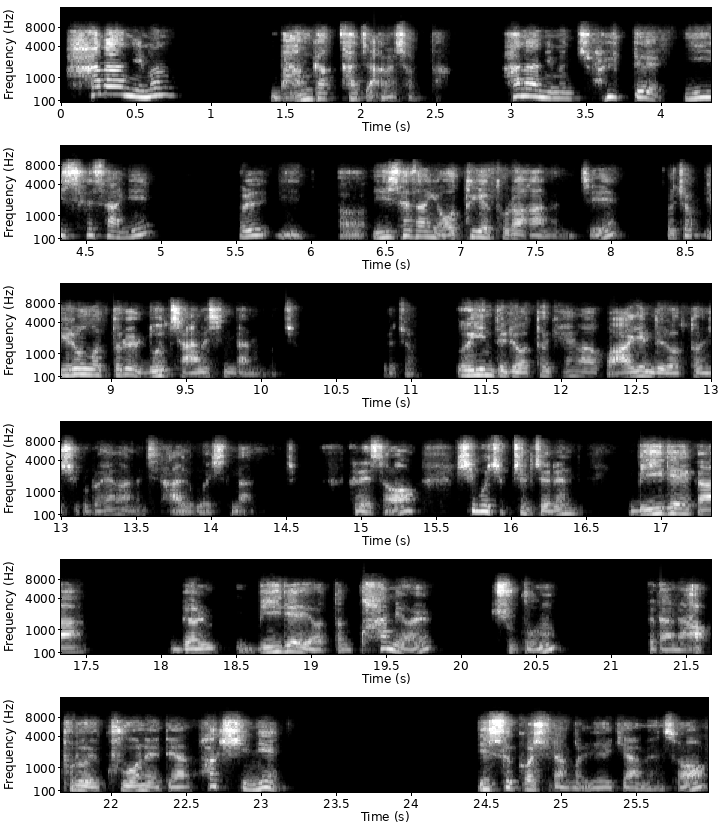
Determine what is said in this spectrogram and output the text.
하나님은 망각하지 않으셨다. 하나님은 절대 이 세상이 이, 어, 이 세상이 어떻게 돌아가는지 그죠? 이런 것들을 놓지 않으신다는 거죠. 그죠? 의인들이 어떻게 행하고 악인들이 어떤 식으로 행하는지 다 알고 계신다는 거죠. 그래서 15, 17절은 미래가 멸, 미래의 어떤 파멸, 죽음, 그 다음에 앞으로의 구원에 대한 확신이 있을 것이라는 걸 얘기하면서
